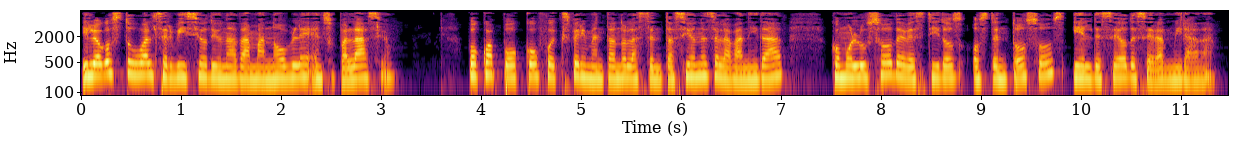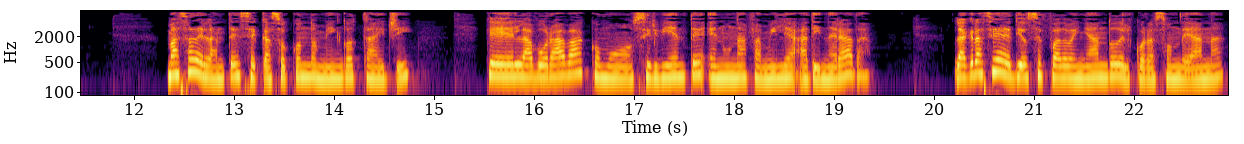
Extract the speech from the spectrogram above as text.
y luego estuvo al servicio de una dama noble en su palacio. Poco a poco fue experimentando las tentaciones de la vanidad, como el uso de vestidos ostentosos y el deseo de ser admirada. Más adelante se casó con Domingo Taiji, que laboraba como sirviente en una familia adinerada. La gracia de Dios se fue adueñando del corazón de Ana,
